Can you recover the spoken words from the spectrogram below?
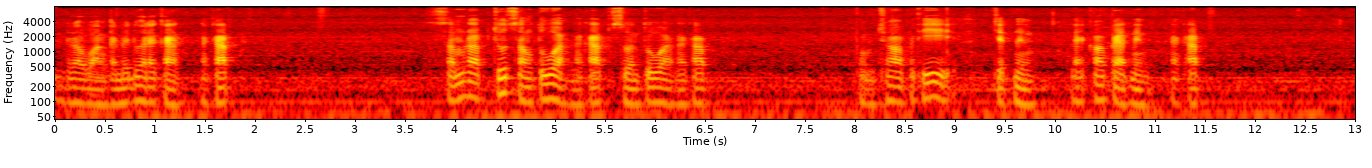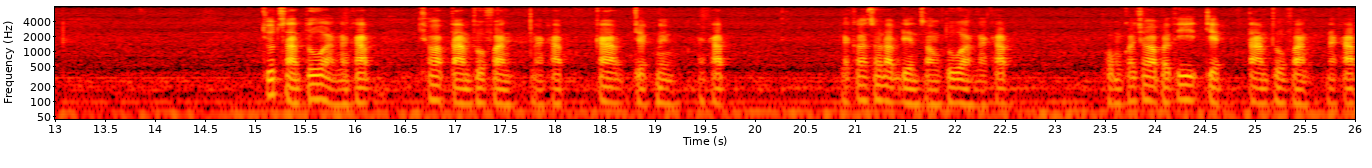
ๆระวังกันไว้ด้วยแล้วกันนะครับสำหรับชุด 2 ตัวนะครับ ส่วนตัวนะครับ ผมชอบไปที่ 71 และก็ 81 นะครับ ชุด 3 ตัวนะครับ ชอบตามตัวฟันนะครับ 971 นะครับ แล้วก็สำหรับเด่น2 ตัวนะครับ ผมก็ชอบไปที่ 7 ตามตัวฟันนะครับ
